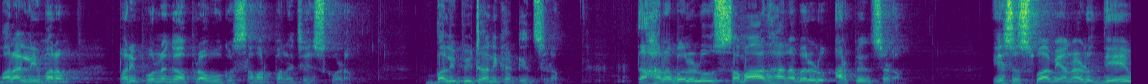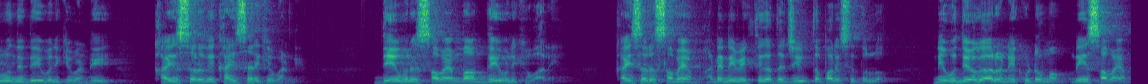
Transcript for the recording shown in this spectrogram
మనల్ని మనం పరిపూర్ణంగా ప్రభువుకు సమర్పణ చేసుకోవడం బలిపీఠాన్ని కట్టించడం దహన బలులు సమాధాన బలులు అర్పించడం. యేసుస్వామి అన్నాడు దేవుని దేవునికి ఇవ్వండి కైసరిది కైసరికి ఇవ్వండి. దేవుని సమయం మనం దేవునికి ఇవ్వాలి. కైసరు సమయం అంటే నీ వ్యక్తిగత జీవిత పరిస్థితుల్లో నీ ఉద్యోగాలు నీ కుటుంబం నీ సమయం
